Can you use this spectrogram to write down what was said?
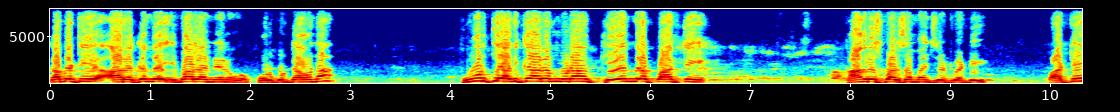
కాబట్టి ఆ రకంగా ఇవ్వాలని నేను కోరుకుంటా ఉన్నా. పూర్తి అధికారం కూడా కేంద్ర పార్టీ కాంగ్రెస్ పార్టీ సంబంధించినటువంటి పార్టీ.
